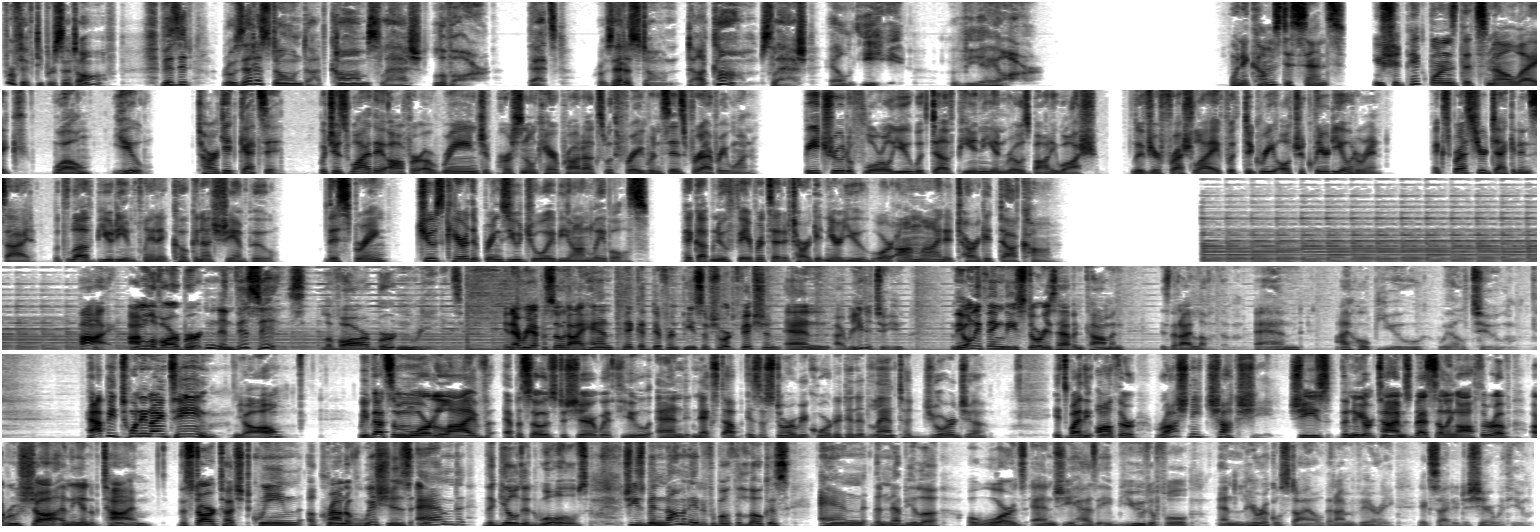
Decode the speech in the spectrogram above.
for 50% off. Visit rosettastone.com slash LeVar. That's rosettastone.com slash L-E-V-A-R. When it comes to scents, you should pick ones that smell like, well, you. Target gets it, which is why they offer a range of personal care products with fragrances for everyone. Be true to floral you with Dove Peony and Rose Body Wash. Live your fresh life with Degree Ultra Clear Deodorant. Express your decadent side with Love Beauty and Planet Coconut Shampoo. This spring, choose care that brings you joy beyond labels. Pick up new favorites at a Target near you or online at Target.com. Hi, I'm LeVar Burton, and this is LeVar Burton Reads. In every episode, I handpick a different piece of short fiction and I read it to you. And the only thing these stories have in common is that I love them, and I hope you will too. Happy 2019, y'all. We've got some more live episodes to share with you, and next up is a story recorded in Atlanta, Georgia. It's by the author Roshani Chokshi. She's the New York Times bestselling author of Aru Shah and the End of Time, The Star Touched Queen, A Crown of Wishes, and The Gilded Wolves. She's been nominated for both the Locus and the Nebula Awards, and she has a beautiful and lyrical style that I'm very excited to share with you.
